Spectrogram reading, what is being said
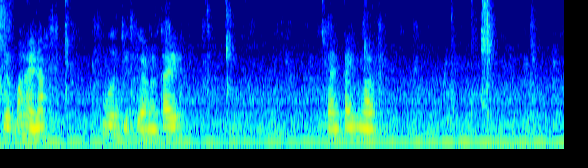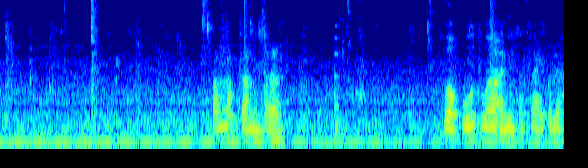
เก็บมาให้นะมือจิตแกงไก่แกงไก่งอกทำมักกันไปตัวปูตัวอันนี้จะใส่ไปเลย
